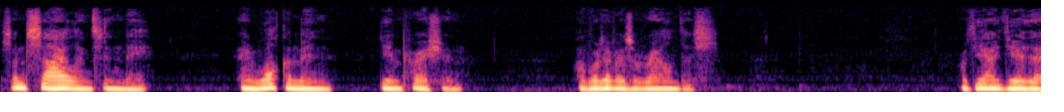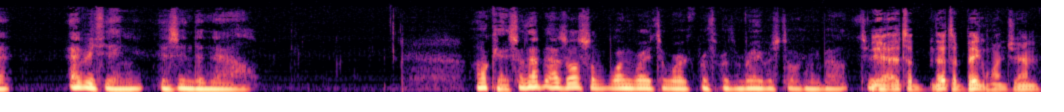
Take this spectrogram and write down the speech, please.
some silence in me, and welcome in the impression of whatever's around us. With the idea that everything is in the now. Okay, so that was also one way to work with what Ray was talking about too. Yeah, that's a that's a big one, Jim.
